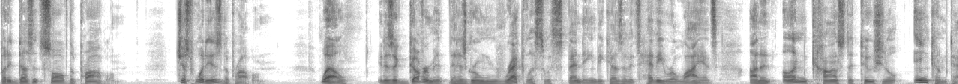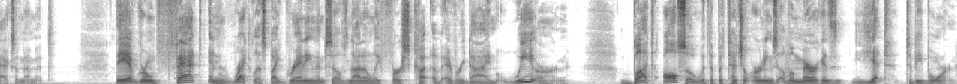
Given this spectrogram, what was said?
but it doesn't solve the problem. Just what is the problem? Well, it is a government that has grown reckless with spending because of its heavy reliance on an unconstitutional income tax amendment. They have grown fat and reckless by granting themselves not only first cut of every dime we earn, but also with the potential earnings of Americans yet to be born.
